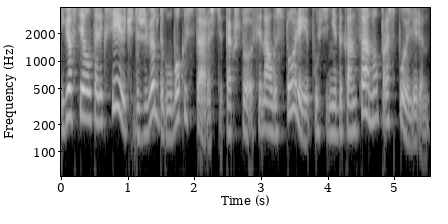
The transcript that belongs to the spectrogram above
Ее Всеволод Алексеевич доживет до глубокой старости, так что финал истории, пусть и не до конца, но проспойлерен,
